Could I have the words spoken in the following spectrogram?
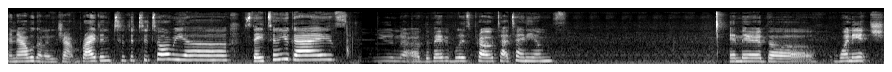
And now we're going to jump right into the tutorial. Stay tuned, you guys. You know, the BaBylissPRO Titaniums and they're the one inch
